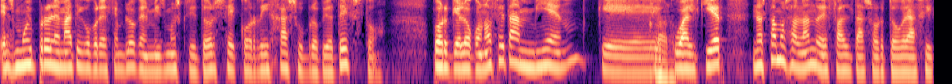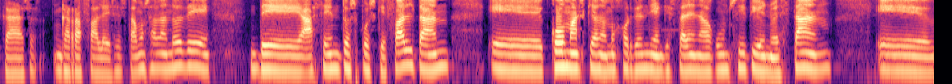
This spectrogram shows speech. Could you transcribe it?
es muy problemático, por ejemplo, que el mismo escritor se corrija su propio texto, porque lo conoce tan bien que Claro. cualquier... No estamos hablando de faltas ortográficas garrafales, estamos hablando de, de acentos pues que faltan, eh, comas que a lo mejor tendrían que estar en algún sitio y no están, eh,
